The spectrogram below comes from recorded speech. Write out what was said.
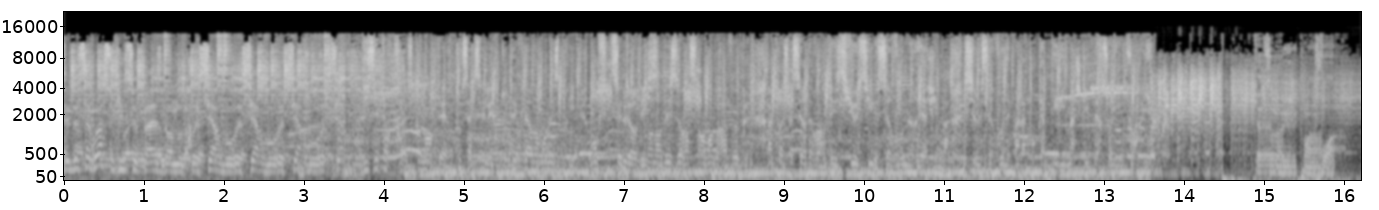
C'est de savoir ce qu'il se passe dans notre cerveau, cerveau, cerveau, cerveau. 17h13, commentaire, tout s'accélère, tout est clair dans mon esprit. On fixe 7h10 pendant des heures à s'en rendre aveugle. À quoi ça sert d'avoir des yeux si le cerveau ne réagit pas? Si le cerveau n'est pas là pour capter l'image qu'il perçoit, il ne voit rien. 88.3.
